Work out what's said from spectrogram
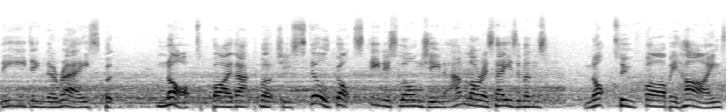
leading the race, but not by that much. He's still got Stienes Longin and Loris Hezemans not too far behind.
